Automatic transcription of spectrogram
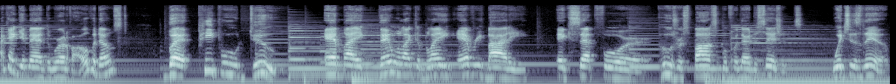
I can't get mad at the world if I overdosed. But people do. And like they would like to blame everybody except for who's responsible for their decisions which is them.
